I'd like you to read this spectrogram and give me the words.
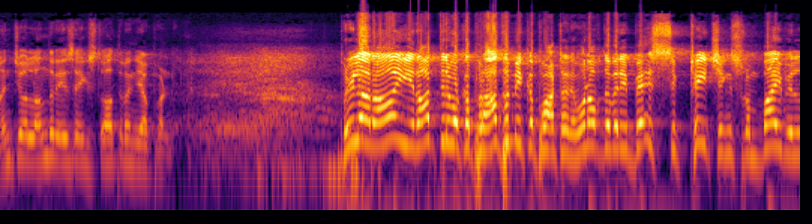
మంచి వాళ్ళందరూ ఏసైకి స్తోత్రం చెప్పండి. ప్రిలారా ఈ రాత్రి ఒక ప్రాథమిక పాఠాన్ని one of the very basic teachings from Bible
